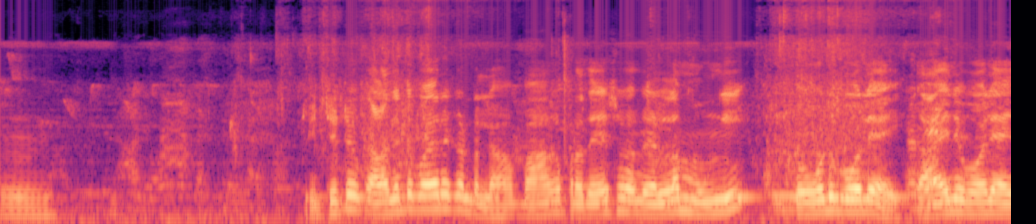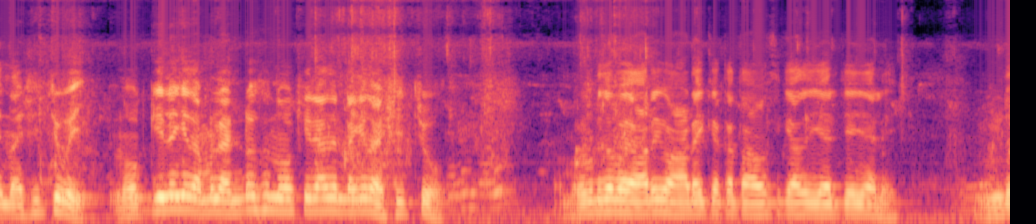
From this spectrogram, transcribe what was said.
ഉം. വിറ്റിട്ട് കളഞ്ഞിട്ട് പോയവരൊക്കെ ഉണ്ടല്ലോ. ആ ഭാഗ പ്രദേശം വെള്ളം മുങ്ങി തോട് പോലെയായി കായൽ പോലെയായി നശിച്ചു പോയി. നോക്കിയില്ലെങ്കിൽ നമ്മൾ രണ്ടു ദിവസം നോക്കിയില്ലാന്നുണ്ടെങ്കിൽ നശിച്ചു നമ്മൾ ഇവിടുന്ന് മാറി വാടകയ്ക്കൊക്കെ താമസിക്കാന്ന് വിചാരിച്ചു കഴിഞ്ഞാലേ വീട്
